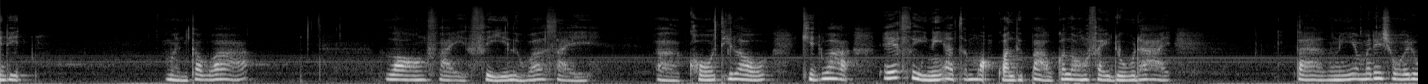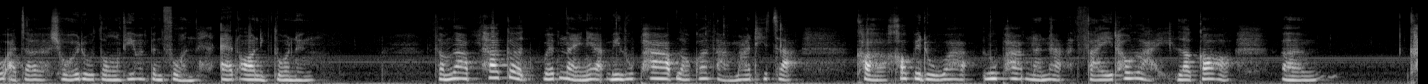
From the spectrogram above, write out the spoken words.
edit เหมือนกับว่า ลองใส่สีหรือว่าใส่โค้ดที่เราคิดว่า เอ๊สีนี้อาจจะเหมาะกว่าหรือเปล่าก็ลองใส่ดูได้ แต่ตรงนี้ยังไม่ได้โชว์ให้ดูอาจจะโชว์ให้ดูตรงที่มันเป็นส่วนแอดออนอีกตัวหนึ่งสำหรับถ้าเกิดเว็บไหนเนี่ยมีรูปภาพเราก็สามารถที่จะเข้าไปดูว่ารูปภาพนั้นอะไซส์เท่าไหร่ แล้วก็ข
